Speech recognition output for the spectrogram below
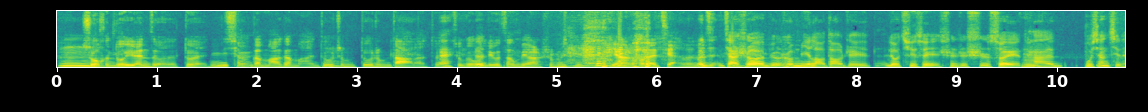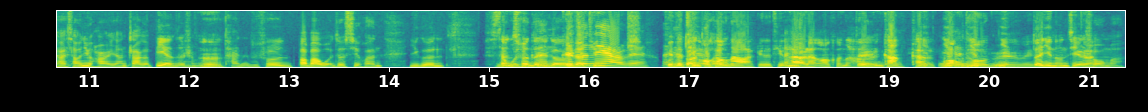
嗯，说很多原则的，对，你想干嘛干嘛，都这么都这么大了，对，就跟我留脏辫儿是不是 一样，后来剪了。假设比如说米老道这六七岁甚至十岁，他不像其他小女孩一样扎个辫子什么的，他就说爸爸我就喜欢一个三寸的一个，给他听，给他听奥康纳，给他听爱尔兰奥康纳，对，你看看光头，你对，你能接受吗？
